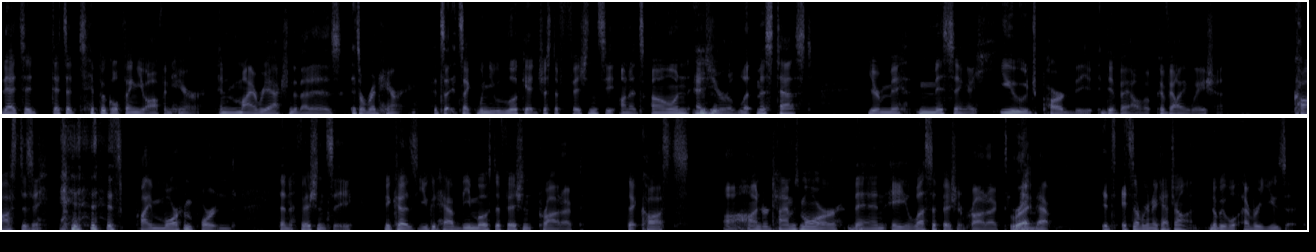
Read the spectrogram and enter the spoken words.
That's a that's a typical thing you often hear, and my reaction to that is it's a red herring. It's it's like when you look at just efficiency on its own as Mhm. your litmus test, you're mi- missing a huge part of the, the eval- evaluation. Cost is a is probably more important than efficiency because you could have the most efficient product that costs a hundred times more than a less efficient product, Right. And that it's it's never going to catch on. Nobody will ever use it.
